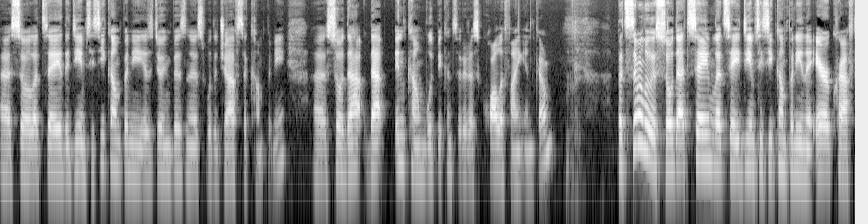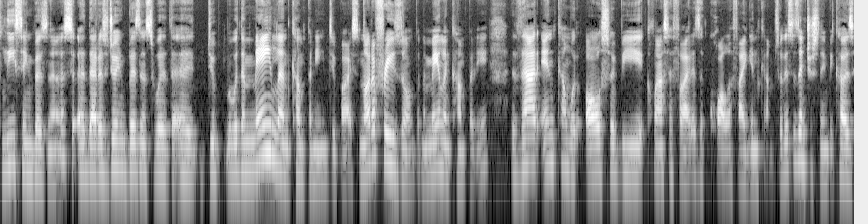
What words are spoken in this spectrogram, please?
Uh, so, let's say the DMCC company is doing business with a JAFZA company. Uh, so that that income would be considered as qualifying income. Right. But similarly, so that same, let's say, DMCC company in the aircraft leasing business uh, that is doing business with uh, du- with the mainland company in Dubai, so not a free zone, but the mainland company, that income would also be classified as a qualifying income. So this is interesting because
